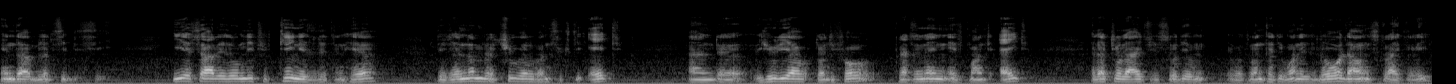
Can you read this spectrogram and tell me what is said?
in the blood CBC. ESR is only 15 is written here. The random blood sugar 168 and uh, urea 24, creatinine is 0.8, electrolyte sodium was 131 is lower down slightly,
